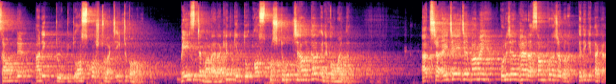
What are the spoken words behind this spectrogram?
সাউন্ডের আরেকটু একটু একটু অস্পষ্ট লাগছে, একটু কমাও। বেসটা বাড়ায় রাখেন, কিন্তু অস্পষ্ট হচ্ছে হালকা, এটা কমায় দেন। আচ্ছা এই যে এই যে, বামে কলিজার ভাইয়েরা সাউন্ড করা যাবে না, এদিকে তাকান।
